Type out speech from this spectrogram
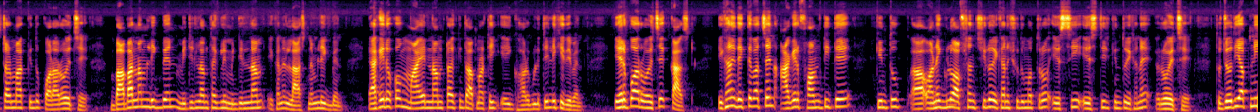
স্টার মার্ক কিন্তু করা রয়েছে। বাবার নাম লিখবেন মিডিল নাম থাকলে মিডিল নাম এখানে লাস্ট নেম লিখবেন। একই রকম মায়ের নামটা কিন্তু আপনার ঠিক এই ঘরগুলিতে লিখে দেবেন। এরপর রয়েছে কাস্ট। এখানে দেখতে পাচ্ছেন আগের ফর্মটিতে কিন্তু অনেকগুলো অপশান ছিল। এখানে শুধুমাত্র এসসি এসটির কিন্তু এখানে রয়েছে। তো যদি আপনি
